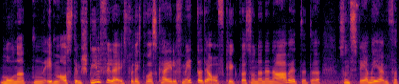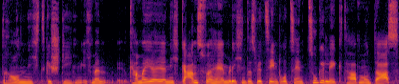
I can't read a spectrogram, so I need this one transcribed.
Monaten, eben aus dem Spiel vielleicht. Vielleicht war es kein Elfmeter, der aufgelegt war, sondern ein erarbeiteter. Sonst wären wir ja im Vertrauen nicht gestiegen. Ich meine, kann man ja, ja nicht ganz verheimlichen, dass wir 10 Prozent zugelegt haben und das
